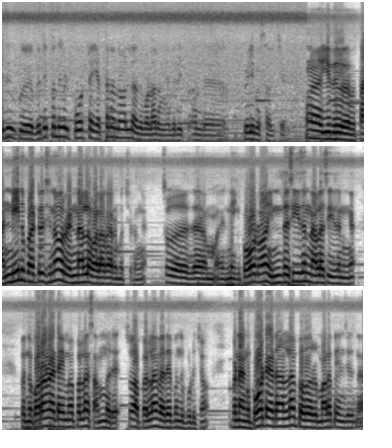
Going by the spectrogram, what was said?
இது இப்போ விதைப்பந்துகள் போட்ட எத்தனை நாளில் அது வளருங்க? விதை அந்த வெளி மசால் செடி. இது தண்ணின்னு பட்டுருச்சுன்னா ஒரு ரெண்டு நாளில் வளர ஆரம்பிச்சிடுங்க ஸோ இதை இன்னைக்கு போடுறோம். இந்த சீசன் நல்ல சீசனுங்க இப்போ இந்த கொரோனா டைம் அப்போல்லாம் சம்மரு ஸோ அப்போல்லாம் விதைப்பந்து பிடிச்சோம். இப்போ நாங்கள் போட்ட இடம்லாம் இப்போ ஒரு மழை பெஞ்சதுன்னா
